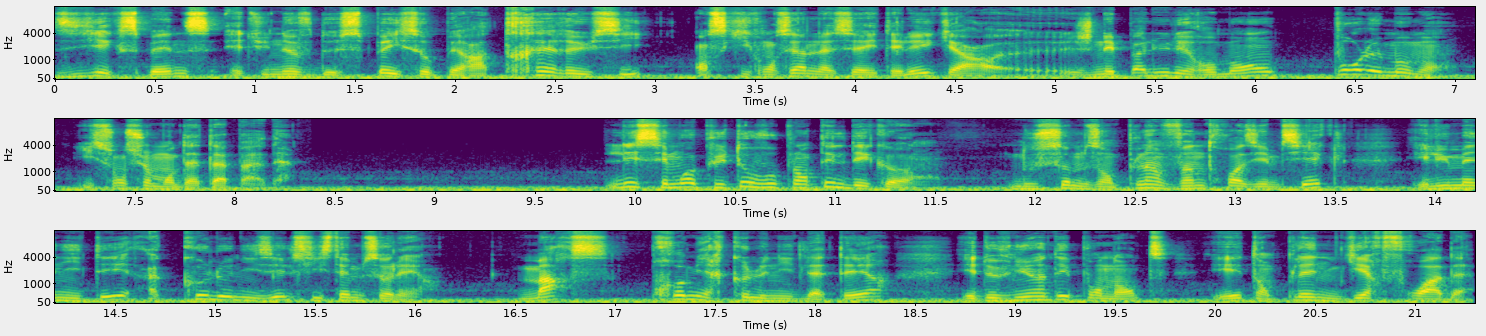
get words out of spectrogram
The Expense est une œuvre de space opéra très réussie en ce qui concerne la série télé, car euh, je n'ai pas lu les romans pour le moment, ils sont sur mon datapad. Laissez-moi plutôt vous planter le décor. Nous sommes en plein 23e siècle et l'humanité a colonisé le système solaire. Mars, première colonie de la Terre, est devenue indépendante et est en pleine guerre froide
